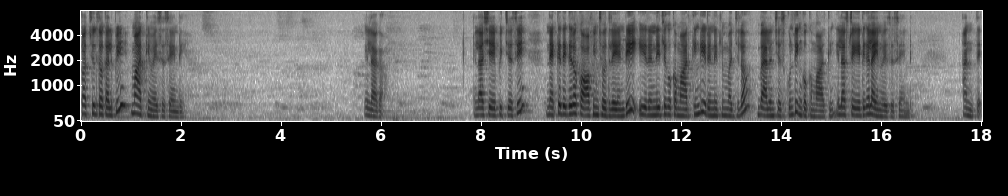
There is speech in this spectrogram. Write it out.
ఖర్చులతో కలిపి మార్కింగ్ వేసేసేయండి. ఇలాగా. ఇలా షేప్ ఇచ్చేసి నెక్ దగ్గర ఒక హాఫ్ ఇంచ్ వదిలేయండి. ఈ రెండింటికి ఒక మార్కింగ్ ఈ రెండింటి మధ్యలో బ్యాలెన్స్ చేసుకుంటే ఇంకొక మార్కింగ్. ఇలా స్ట్రైట్గా లైన్ వేసేసేయండి. అంతే.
